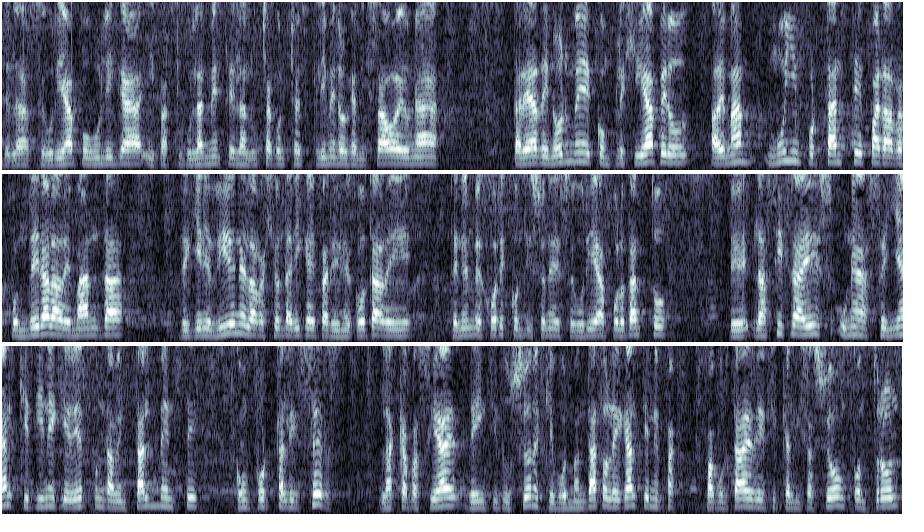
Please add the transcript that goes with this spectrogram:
de la seguridad pública y particularmente de la lucha contra el crimen organizado es una tarea de enorme complejidad, pero además muy importante para responder a la demanda de quienes viven en la región de Arica y Parinacota de tener mejores condiciones de seguridad. Por lo tanto, eh, la cifra es una señal que tiene que ver fundamentalmente con fortalecer las capacidades de instituciones que por mandato legal tienen facultades de fiscalización, control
